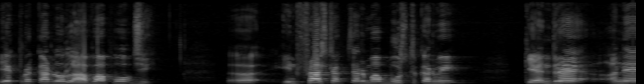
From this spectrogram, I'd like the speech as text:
એક પ્રકારનો લાભ આપો જી. ઇન્ફ્રાસ્ટ્રક્ચરમાં બૂસ્ટ કરવી કેન્દ્ર અને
